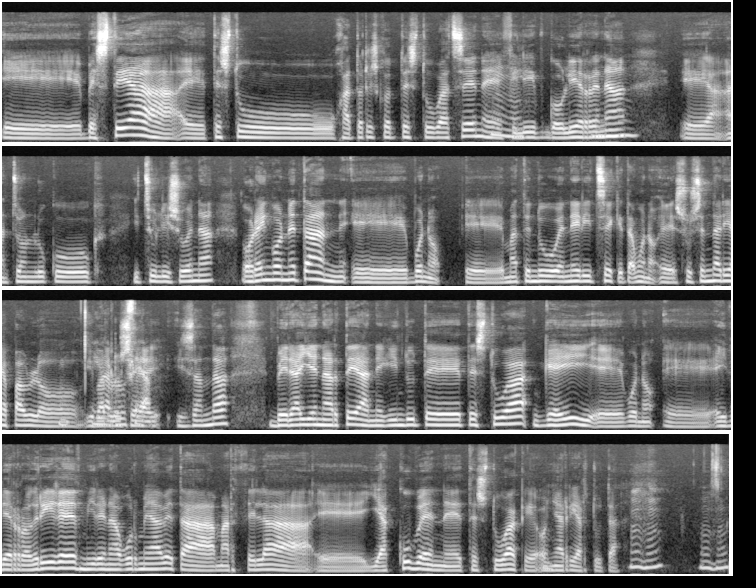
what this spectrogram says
e, bestea e, testu jatorrizko testu bat zen e, mm Filip Golierrena mm e, Antzon Lukuk itzuli zuena. Oraingo honetan e, bueno e, ematen du eneritzek eta bueno e, zuzendaria Pablo mm, Ibarluzea izan da. Beraien artean egin dute testua gehi e, bueno e, Eider Rodríguez Miren Agurmea eta Marcela e, Jakuben e, testuak e, oinarri hartuta. Mm Uh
